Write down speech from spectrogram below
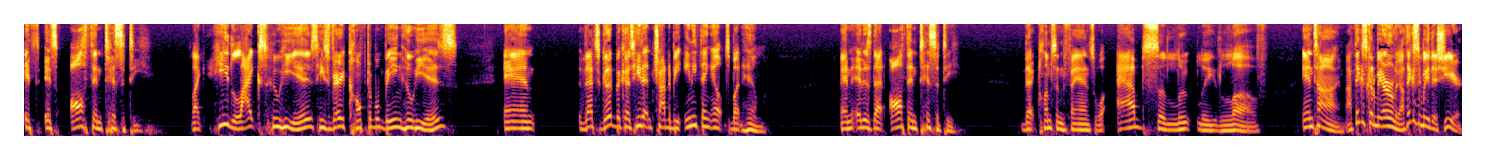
It's it's authenticity. Like he likes who he is. He's very comfortable being who he is. And that's good because he doesn't try to be anything else but him. And it is that authenticity that Clemson fans will absolutely love in time. I think it's going to be early. I think it's going to be this year.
